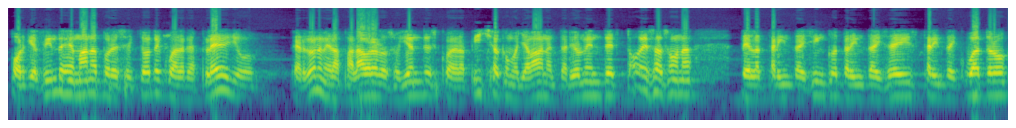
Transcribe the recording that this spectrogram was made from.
porque el fin de semana por el sector de Cuadrapleyo, perdónenme la palabra a los oyentes, Cuadrapicha, como llamaban anteriormente, toda esa zona de la 35, 36, 34,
